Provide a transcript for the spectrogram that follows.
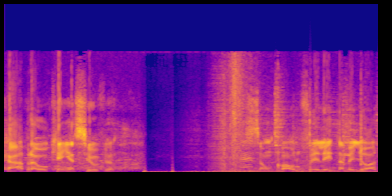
Cabra ou quem é Silvia? São Paulo foi eleita a melhor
